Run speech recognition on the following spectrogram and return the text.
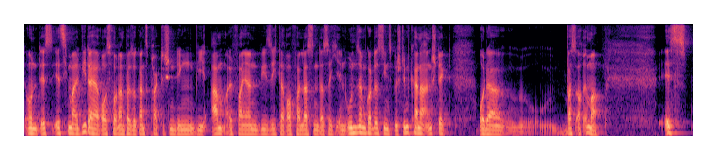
Und ist, ist mal wieder herausfordernd bei so ganz praktischen Dingen wie Abendmahl feiern, wie sich darauf verlassen, dass sich in unserem Gottesdienst bestimmt keiner ansteckt oder was auch immer. Ist,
